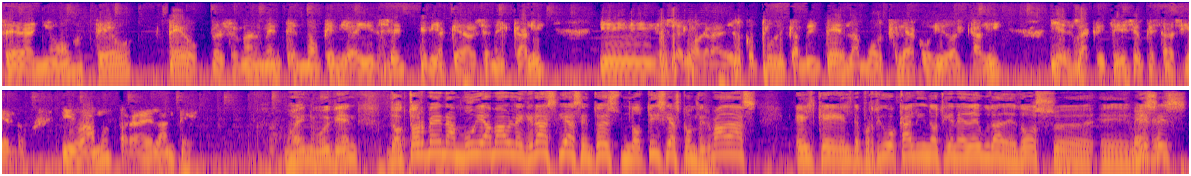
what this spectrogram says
se dañó. Teo, Teo personalmente no quería irse, quería quedarse en el Cali y se lo agradezco públicamente el amor que le ha cogido al Cali y el sacrificio que está haciendo. Y vamos para adelante. Bueno, muy bien. Doctor Mena, muy amable, gracias. Entonces, noticias confirmadas, el que el Deportivo Cali no tiene deuda de dos eh, eh, ¿Meses? meses.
